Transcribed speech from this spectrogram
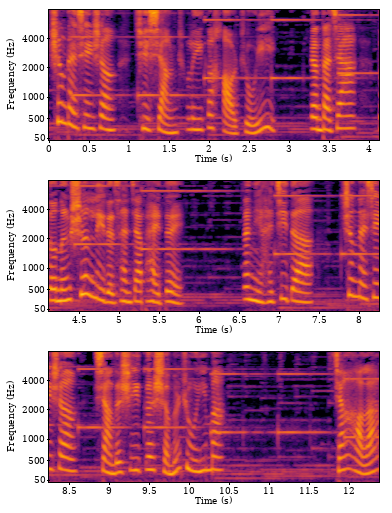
圣诞先生却想出了一个好主意，让大家。都能顺利的参加派对，那你还记得圣诞先生想的是一个什么主意吗？想好了，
